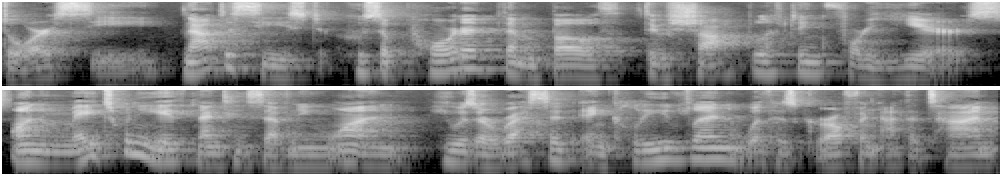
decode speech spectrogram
Dorsey, now deceased, who supported them both through shoplifting for years. On May 28, 1971, he was arrested in Cleveland with his girlfriend at the time,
